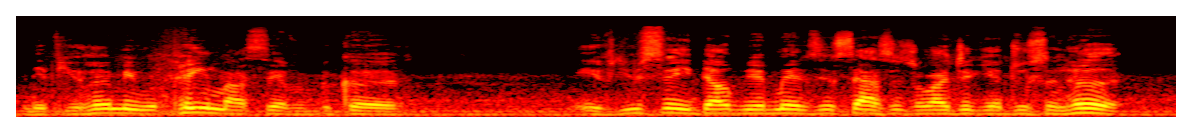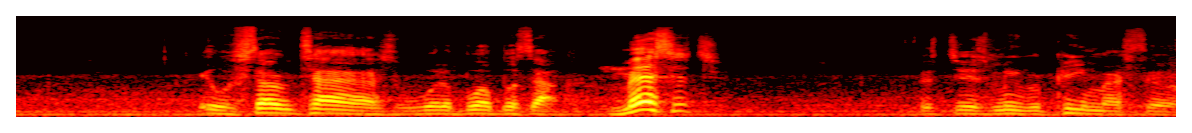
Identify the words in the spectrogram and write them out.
And if you hear me repeat myself, because if you see W minutes inside Central Your Juice and Hood, it was certain times where the boy busts out, message. It's just me repeating myself.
